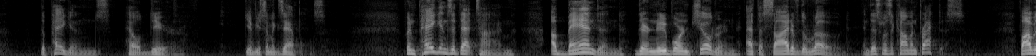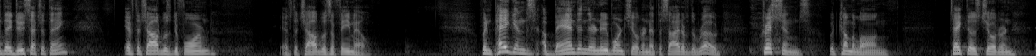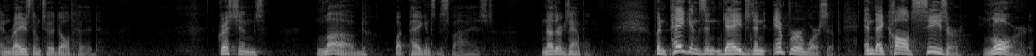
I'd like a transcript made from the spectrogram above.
the pagans held dear. Give you some examples. When pagans at that time abandoned their newborn children at the side of the road, and this was a common practice. Why would they do such a thing? If the child was deformed, if the child was a female. When pagans abandoned their newborn children at the side of the road, Christians would come along, take those children, and raise them to adulthood. Christians loved what pagans despised. Another example when pagans engaged in emperor worship and they called Caesar Lord,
